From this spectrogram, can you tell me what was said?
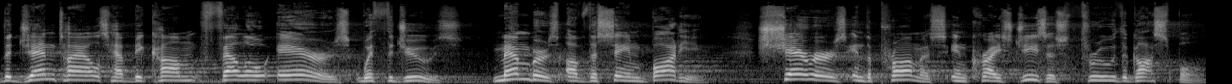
the Gentiles have become fellow heirs with the Jews, members of the same body, sharers in the promise in Christ Jesus through the gospel.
